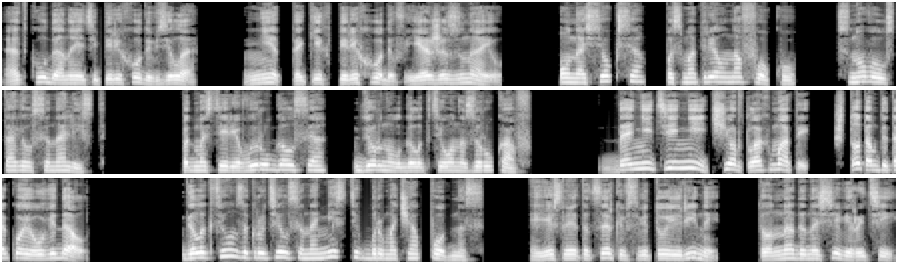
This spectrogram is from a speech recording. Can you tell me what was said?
Откуда она эти переходы взяла? Нет таких переходов, я же знаю». Он осекся, посмотрел на Фоку, снова уставился на лист. Подмастерье выругался, дернул Галактиона за рукав. «Да не тяни, черт лохматый! Что там ты такое увидал?» Галактион закрутился на месте, бормоча под нос. «Если это церковь святой Ирины, то надо на север идти.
